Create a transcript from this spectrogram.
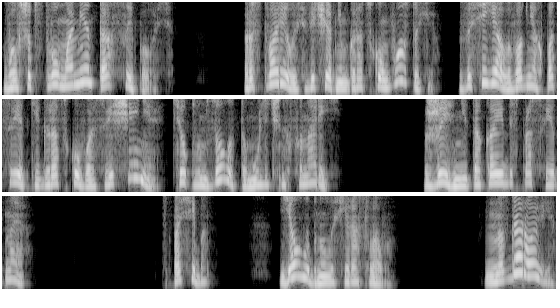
Волшебство момента осыпалось, растворилось в вечернем городском воздухе, засияло в огнях подсветки городского освещения теплым золотом уличных фонарей. Жизнь не такая и беспросветная. Спасибо. Я улыбнулась Ярославу. На здоровье.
